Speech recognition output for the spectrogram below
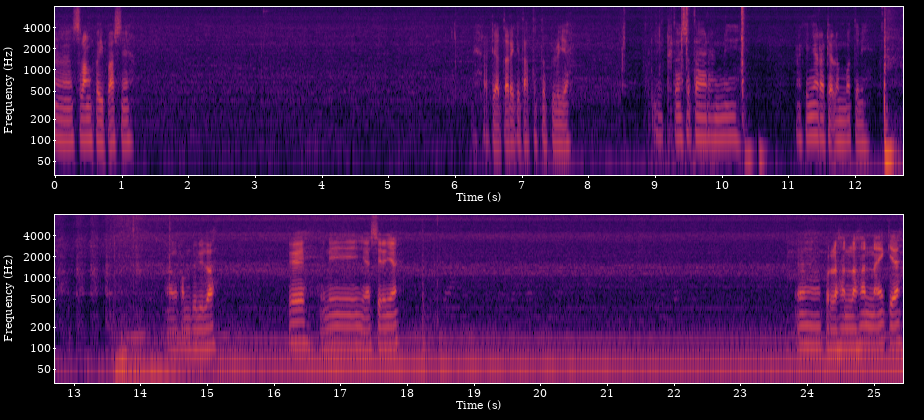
eh, selang bypassnya. Radiatornya kita tutup dulu ya. Kita setar ini akhirnya rada lemot ini. Alhamdulillah oke ini hasilnya. Eh, perlahan-lahan naik ya.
